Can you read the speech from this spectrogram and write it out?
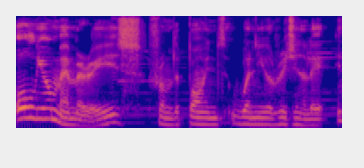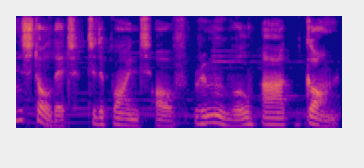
all your memories from the point when you originally installed it to the point of removal are gone.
